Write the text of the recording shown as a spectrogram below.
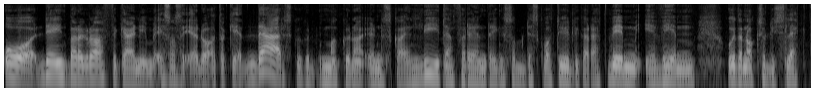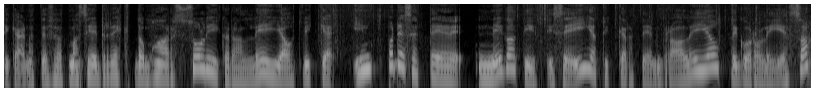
Och det är inte bara grafikern i mig som säger då att okej, okay, där skulle man kunna önska en liten förändring som det ska vara tydligare att vem är vem. Utan också dyslektikern. Att det är så att man ser direkt, de har så likadan layout vilket inte på det sättet är negativt i sig. Jag tycker att det är en bra layout, det går att läsa.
